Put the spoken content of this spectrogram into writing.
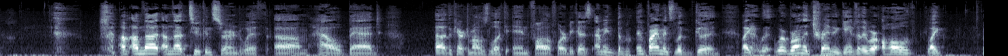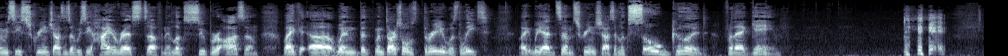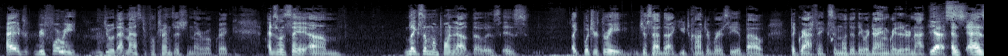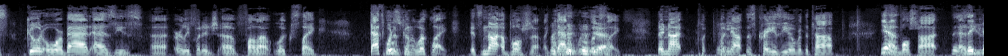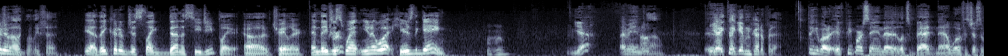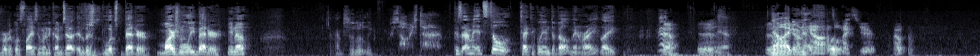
I'm, I'm not. I'm not too concerned with um, how bad uh, the character models look in Fallout 4 because I mean the environments look good. Like we're, we're on the trend in games that they were all like when we see screenshots and stuff, we see high res stuff and they look super awesome. Like uh, when the when Dark Souls 3 was leaked, like we had some screenshots. It looked so good for that game. I, before we do that masterful transition there, real quick, I just want to say, um, like someone pointed out though, is is like Witcher Three just had that huge controversy about the graphics and whether they were downgraded or not. Yes. As as good or bad as these uh, early footage of Fallout looks like, that's what it's going to look like. It's not a bullshit. Like that's what it looks Yeah. like. They're not put, putting Yeah. out this crazy over the top, Yeah, bullshot. th- As they you could've- eloquently said. Yeah, they could have just like done a CG player uh, trailer, and they just went, you know what? Here's the game. Mhm. Yeah. I mean. Wow. Yeah, I think, give them credit for that. think about it. If people are saying that it looks bad now, what if it's just a vertical slice and when it comes out, it just looks better, marginally better? You know? Absolutely. There's always time. Because I mean, it's still technically in development, right? Like, Yeah, it is. yeah. It Now, I don't have until next year. Oh.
